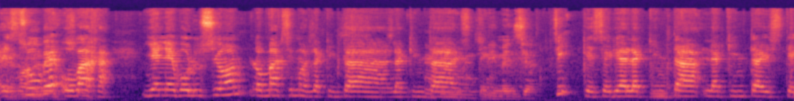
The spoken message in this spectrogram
eh, sube o baja. Y en la evolución lo máximo es la quinta, la quinta, este, Dimensión. sí, que sería la quinta, la quinta este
